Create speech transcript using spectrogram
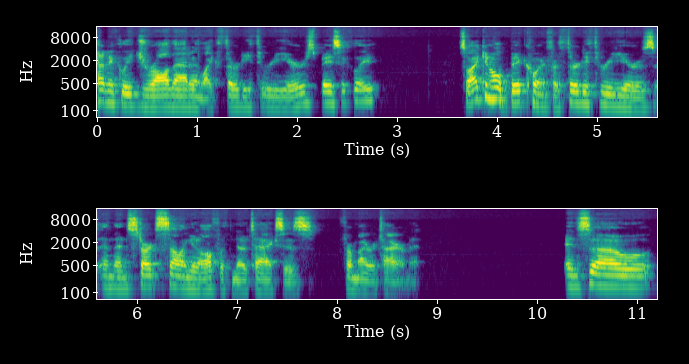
technically draw that in like 33 years, basically. So I can hold Bitcoin for 33 years and then start selling it off with no taxes from my retirement. And so,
